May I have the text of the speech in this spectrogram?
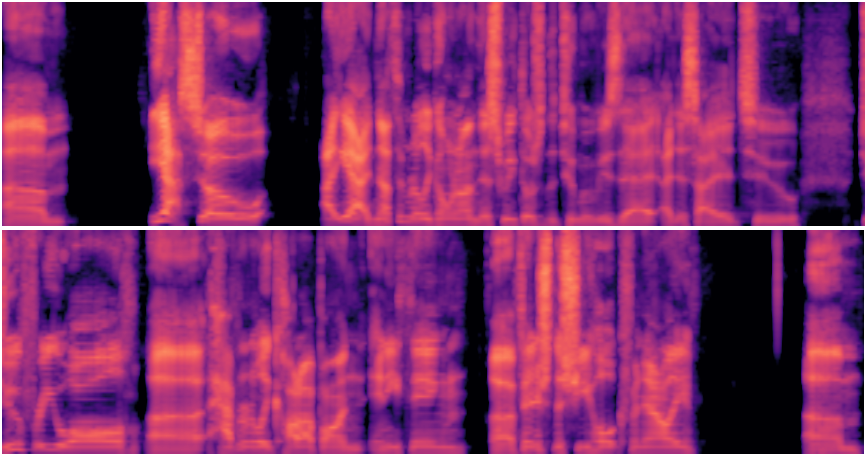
um, yeah, so uh, yeah, nothing really going on this week. Those are the two movies that I decided to do for you all. Uh, haven't really caught up on anything. Uh, finished the She-Hulk finale. Um,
